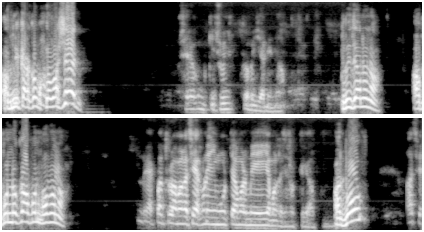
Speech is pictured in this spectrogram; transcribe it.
আপনি কাকে ভালোবাসেন? সেরকম কিছুই তো আমি জানি না। তুমি জানো না? আপন লোক আপন ভাবো না। একমাত্র আমার কাছে এখন এই মুহূর্তে আমার মেয়েই আমার কাছে সব থেকে আপন। আর বউ? আছে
